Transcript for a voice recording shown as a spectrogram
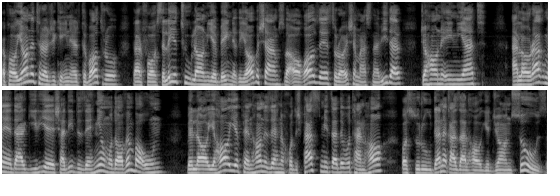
و پایان تراژیک این ارتباط رو در فاصله طولانی بین غیاب شمس و آغاز سرایش مصنوی در جهان عینیت علا رغم درگیری شدید ذهنی و مداوم با اون به لایه های پنهان ذهن خودش پست می‌زده و تنها با سرودن غزلهای جانسوز.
